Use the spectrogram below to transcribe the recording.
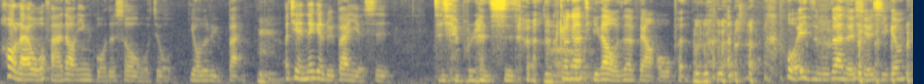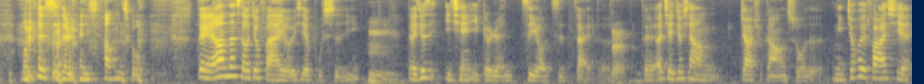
后来我反而到英国的时候，我就有了旅伴，嗯，而且那个旅伴也是之前不认识的。刚刚、嗯、提到我真的非常 open，我一直不断的学习跟不认识的人相处。对，然后那时候就反而有一些不适应。嗯，对，就是以前一个人自由自在的。对，对，而且就像 Josh 刚刚说的，你就会发现，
